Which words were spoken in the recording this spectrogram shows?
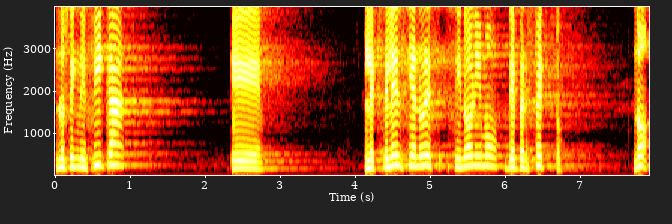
No significa, eh, la excelencia no es sinónimo de perfecto. No,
